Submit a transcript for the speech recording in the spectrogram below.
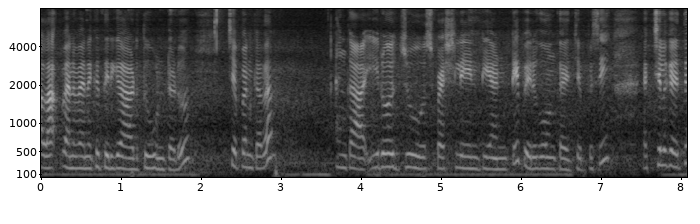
అలా వెన వెనక తిరిగి ఆడుతూ ఉంటాడు. చెప్పాను కదా ఇంకా ఈరోజు స్పెషల్ ఏంటి అంటే పెరుగు వంకాయ చెప్పేసి. యాక్చువల్గా అయితే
